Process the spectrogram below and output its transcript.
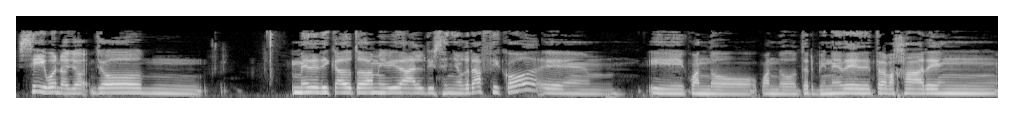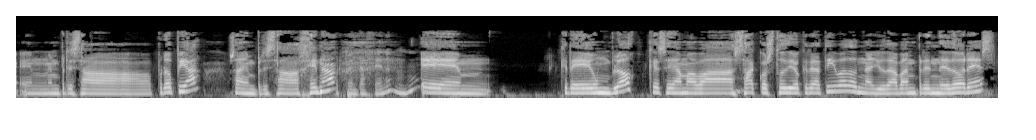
Sí, bueno, yo, yo me he dedicado toda mi vida al diseño gráfico. Eh, y cuando, cuando terminé de trabajar en, en empresa propia, o sea, empresa ajena, ¿Por cuenta ajena? Uh -huh. eh, creé un blog que se llamaba Saco Estudio Creativo, donde ayudaba a emprendedores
